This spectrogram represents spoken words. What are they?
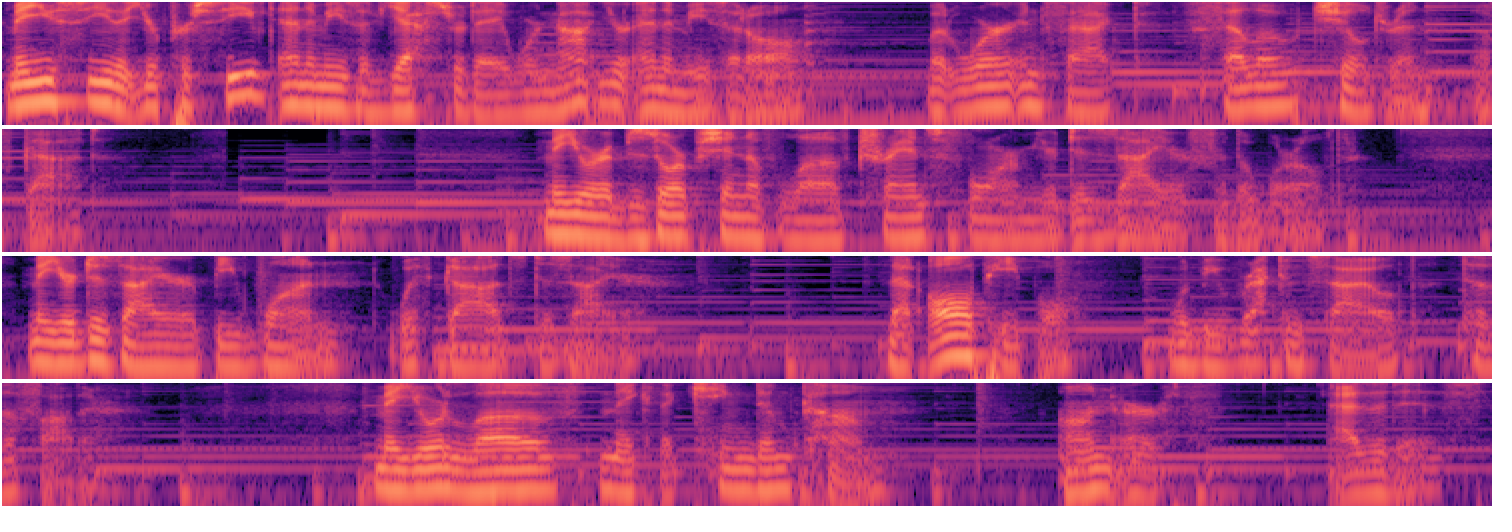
May you see that your perceived enemies of yesterday were not your enemies at all, but were in fact fellow children of God. May your absorption of love transform your desire for the world. May your desire be one with God's desire, that all people would be reconciled to the Father. May your love make the kingdom come on earth as it is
